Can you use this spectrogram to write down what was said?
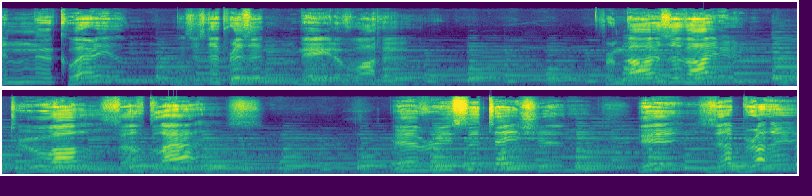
An aquarium is just a prison made of water. From bars of iron to walls of glass. Every cetacean is a brother.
